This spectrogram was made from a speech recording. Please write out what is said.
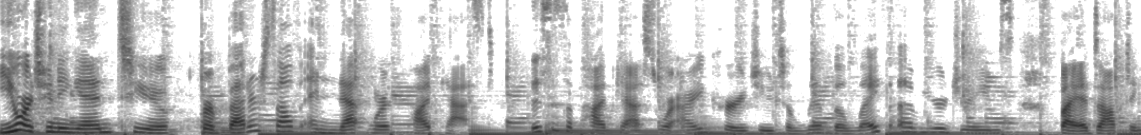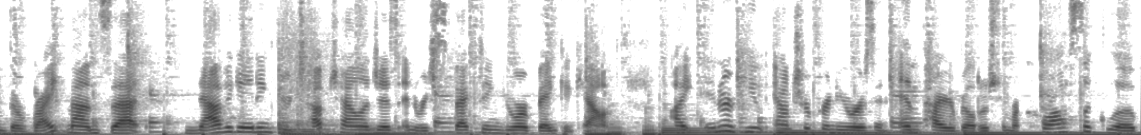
You are tuning in to For Better Self and Net Worth podcast. This is a podcast where I encourage you to live the life of your dreams by adopting the right mindset, navigating through tough challenges, and respecting your bank account. I interview entrepreneurs and empire builders from across the globe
